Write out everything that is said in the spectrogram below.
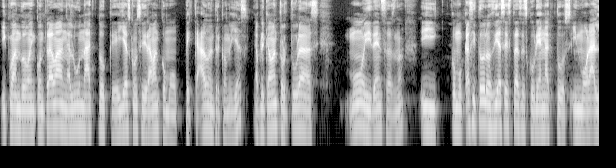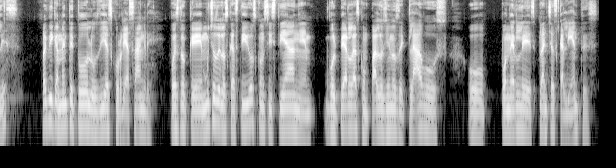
y cuando encontraban algún acto que ellas consideraban como pecado, entre comillas, aplicaban torturas muy densas, ¿no? Y como casi todos los días estas descubrían actos inmorales, prácticamente todos los días corría sangre, puesto que muchos de los castigos consistían en golpearlas con palos llenos de clavos o ponerles planchas calientes.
